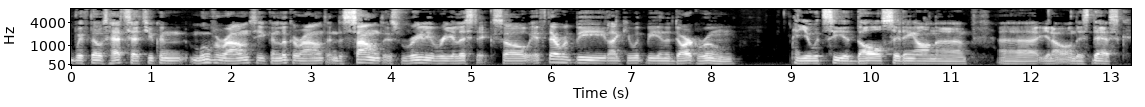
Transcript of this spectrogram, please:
with those headsets, you can move around, you can look around, and the sound is really realistic. So if there would be, like, you would be in a dark room and you would see a doll sitting on a, uh, you know on this desk.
